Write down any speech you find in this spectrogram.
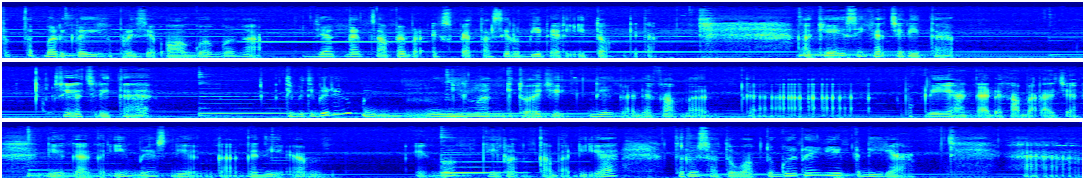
tetap balik lagi ke prinsip awal gue gue nggak jangan sampai berekspektasi lebih dari itu gitu Oke, okay, singkat cerita, singkat cerita, tiba-tiba dia ngilang gitu aja. Dia nggak ada kabar, nggak pokoknya ya nggak ada kabar aja. Dia nggak nge-email, dia nggak nge-DM. Ya, gue hilang kabar dia. Terus satu waktu gue nanyain ke dia, uh,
